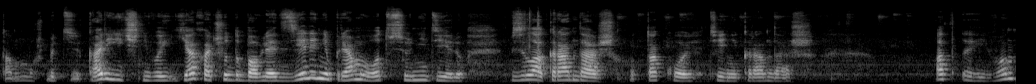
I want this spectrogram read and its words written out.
там, может быть, коричневый. Я хочу добавлять зелени прямо вот всю неделю. Взяла карандаш, вот такой тени карандаш от Avon.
